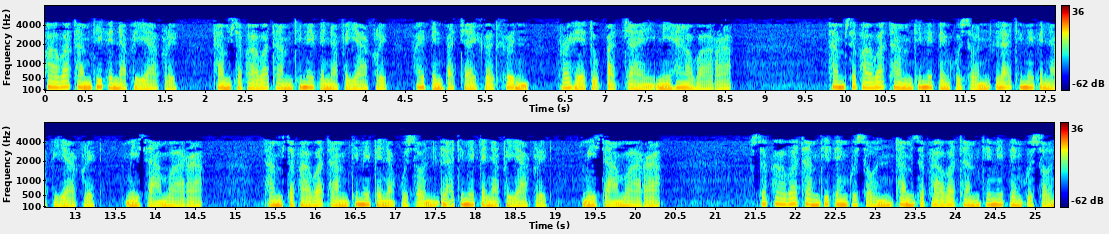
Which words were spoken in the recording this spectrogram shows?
ภาวธรรมที่เป็นอัพยากฤิทำสภาวธรรมที่ไม่เป็นอัพยากฤิให้เป็นปัจจัยเกิดขึ้น เพราะเหตุปัจจัยมีห้าวาระทำสภาวธรรมที่ไม่เป็นกุศลและที่ไม่เป็นอัพยากฤิมีสามวาระทำสภาวธรรมที่ไม่เป็นอกุศลและที่ไม่เป็นอัพยากฤิมีสามวาระ สภาวธรรมที่เป็นกุศลทำสภาวธรรมที่ไม่เป็นกุศล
